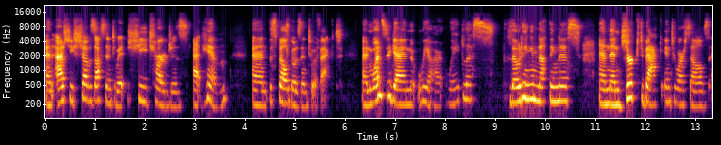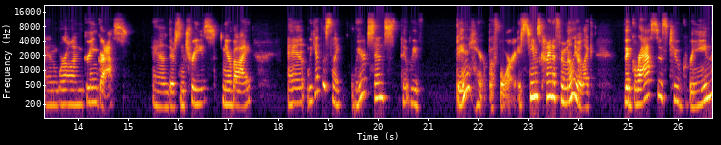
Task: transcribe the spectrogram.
And as she shoves us into it, she charges at him and the spell goes into effect. And once again, we are weightless, floating in nothingness, and then jerked back into ourselves. And we're on green grass, and there's some trees nearby. And we get this like weird sense that we've been here before. It seems kind of familiar. Like the grass is too green,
